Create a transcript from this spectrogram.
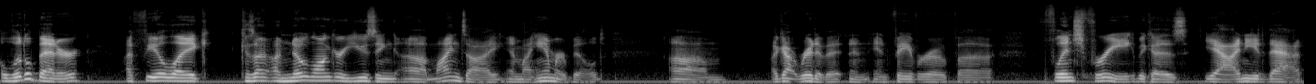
a little better. I feel like because I'm no longer using uh, Mind's Eye in my hammer build. Um, I got rid of it in, in favor of uh, flinch free because yeah, I needed that.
